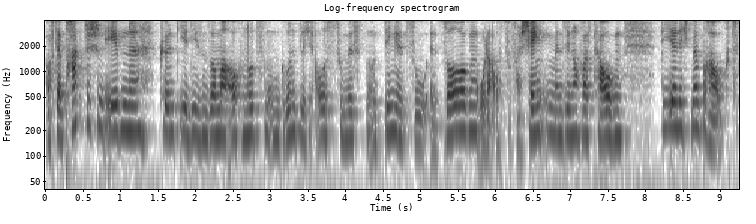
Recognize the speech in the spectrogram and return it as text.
Auf der praktischen Ebene könnt ihr diesen Sommer auch nutzen, um gründlich auszumisten und Dinge zu entsorgen oder auch zu verschenken, wenn sie noch was taugen, die ihr nicht mehr braucht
